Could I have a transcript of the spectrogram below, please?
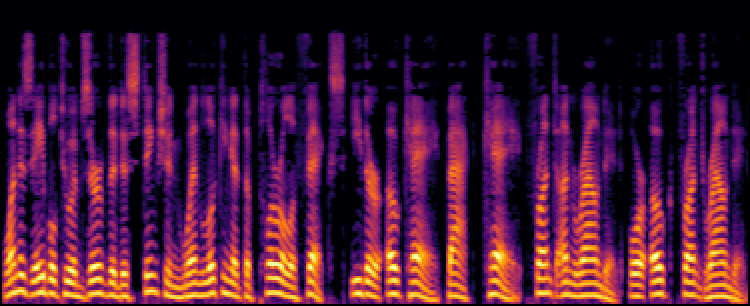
One is able to observe the distinction when looking at the plural affix, either ok back, k front unrounded, or ok front rounded.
